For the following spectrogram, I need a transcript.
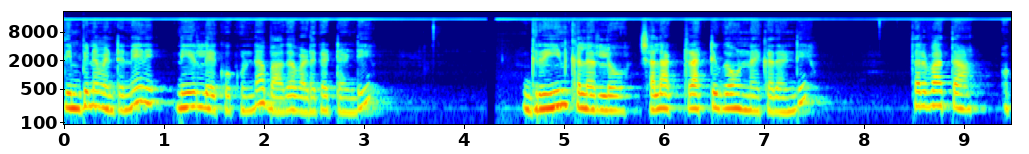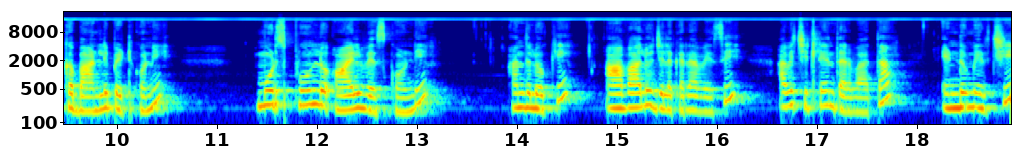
దింపిన వెంటనే నీరు లేకోకుండా బాగా వడగట్టండి. గ్రీన్ కలర్లో చాలా అట్రాక్టివ్గా ఉన్నాయి కదండి. తర్వాత ఒక బాండ్లీ పెట్టుకొని మూడు స్పూన్లు ఆయిల్ వేసుకోండి. అందులోకి ఆవాలు జీలకర్ర వేసి అవి చిట్లిన తర్వాత ఎండుమిర్చి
